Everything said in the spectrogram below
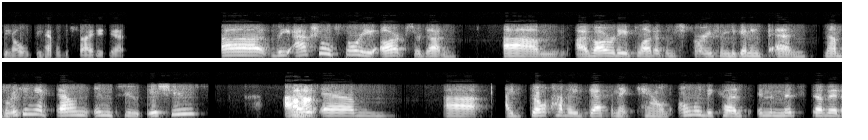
you know you haven't decided yet? Uh, the actual story arcs are done. Um, I've already plotted the story from beginning to end. Now, breaking it down into issues, uh-huh. I am. Uh, I don't have a definite count, only because in the midst of it,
